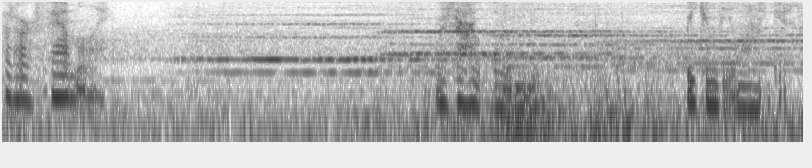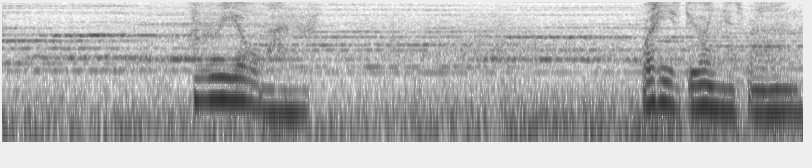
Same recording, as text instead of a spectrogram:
But our family. With our Odin, we can be one again. A real one. What he's doing is wrong.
